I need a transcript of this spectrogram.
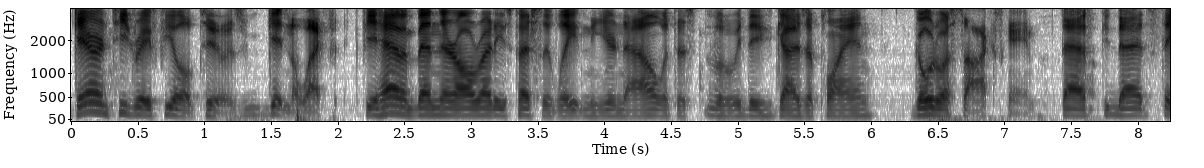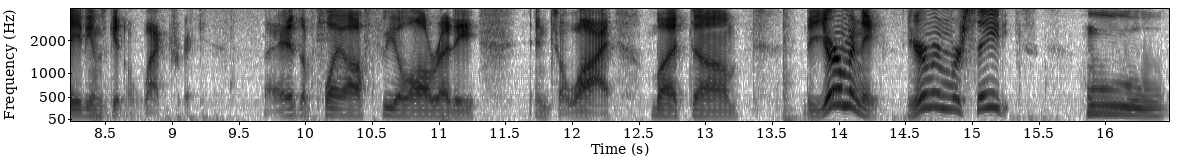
guaranteed Wrigley Field too is getting electric. If you haven't been there already, especially late in the year now with this the way these guys are playing, go to a Sox game. That that stadium's getting electric. It's a playoff feel already in July. But um, the Yermany, Yermin Mercedes, who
